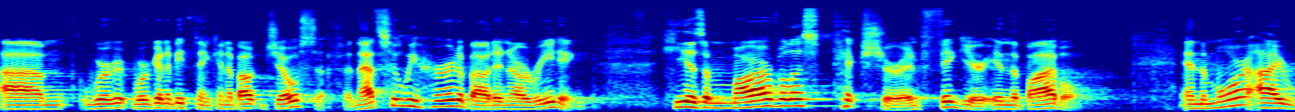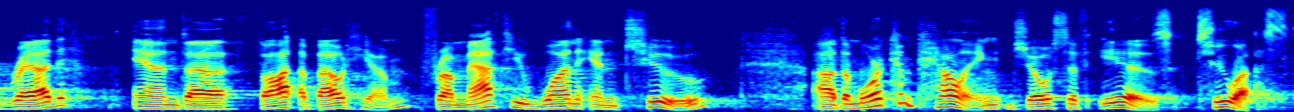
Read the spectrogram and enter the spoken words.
um, we're, we're going to be thinking about Joseph. And that's who we heard about in our reading. He is a marvelous picture and figure in the Bible. And the more I read and uh, thought about him from Matthew 1 and 2, uh, the more compelling Joseph is to us.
